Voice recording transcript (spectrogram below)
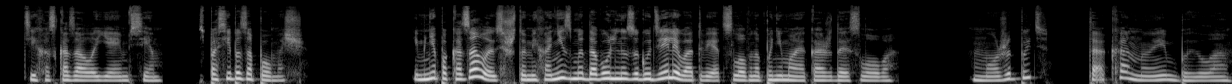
— тихо сказала я им всем. «Спасибо за помощь». И мне показалось, что механизмы довольно загудели в ответ, словно понимая каждое слово. Может быть, так оно и было.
